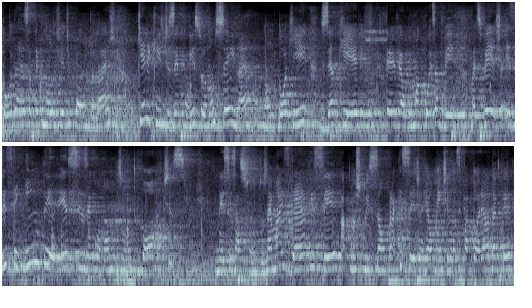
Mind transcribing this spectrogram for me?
toda essa tecnologia de ponta, né? Que ele quis dizer com isso, eu não sei, né? Não estou aqui dizendo que ele teve alguma coisa a ver, mas veja, existem interesses econômicos muito fortes nesses assuntos, né? Mas deve ser a Constituição para que seja realmente emancipatória, ela deve ter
